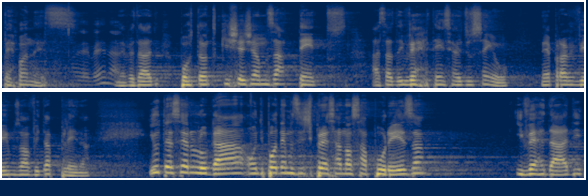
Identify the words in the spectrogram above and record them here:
permanece. É verdade. Não é verdade? Portanto, que estejamos atentos às advertências do Senhor, né, para vivermos uma vida plena. E o terceiro lugar, onde podemos expressar nossa pureza e verdade,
